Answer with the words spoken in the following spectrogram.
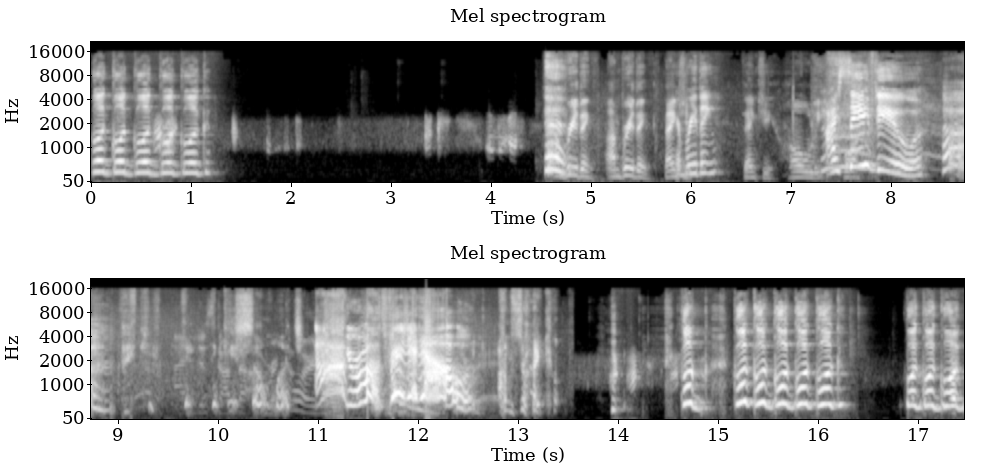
glug glug glug glug glug. I'm breathing. I'm breathing. Thank You're you. breathing. Thank you. Holy. I fuck. saved you. Thank you. Thank you so much. You're almost patient now. I'm sorry. Glug glug glug glug glug glug glug glug glug.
